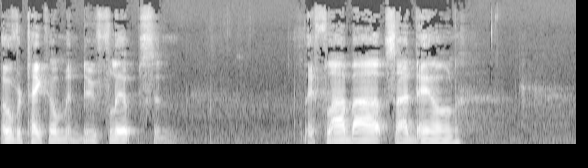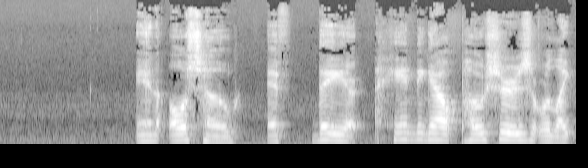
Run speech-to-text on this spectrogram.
overtake them and do flips and They fly by upside down. And also, if they are handing out posters or like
